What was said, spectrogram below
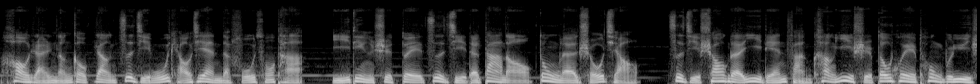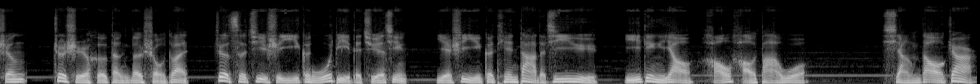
浩然能够让自己无条件的服从他，一定是对自己的大脑动了手脚，自己稍的一点反抗意识都会痛不欲生。这是何等的手段！这次既是一个无比的绝境，也是一个天大的机遇，一定要好好把握。想到这儿。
